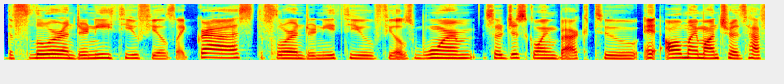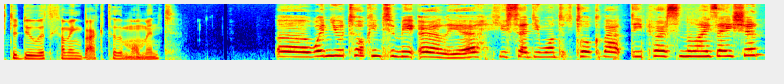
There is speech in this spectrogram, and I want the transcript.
the floor underneath you feels like grass. The floor underneath you feels warm. So just going back to it, all my mantras have to do with coming back to the moment. Uh, when you were talking to me earlier, you said you wanted to talk about depersonalization.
